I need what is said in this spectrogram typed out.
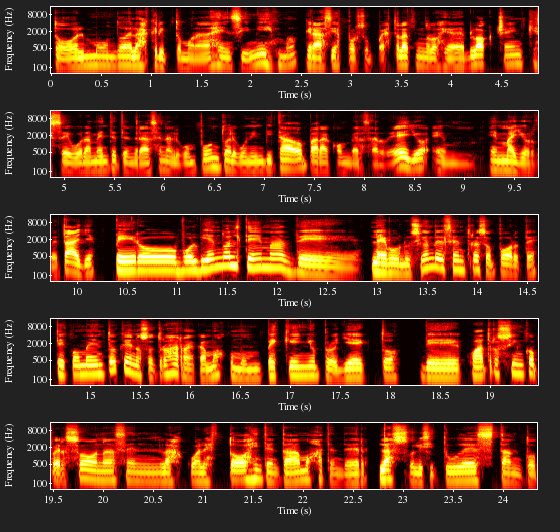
todo el mundo de las criptomonedas en sí mismo. Gracias por supuesto a la tecnología de blockchain que seguramente tendrás en algún punto algún invitado para conversar de ello en, en mayor detalle pero volviendo al tema de la evolución del centro de soporte te comento que nosotros arrancamos como un pequeño proyecto de cuatro o cinco personas en las cuales todos intentábamos atender las solicitudes tanto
